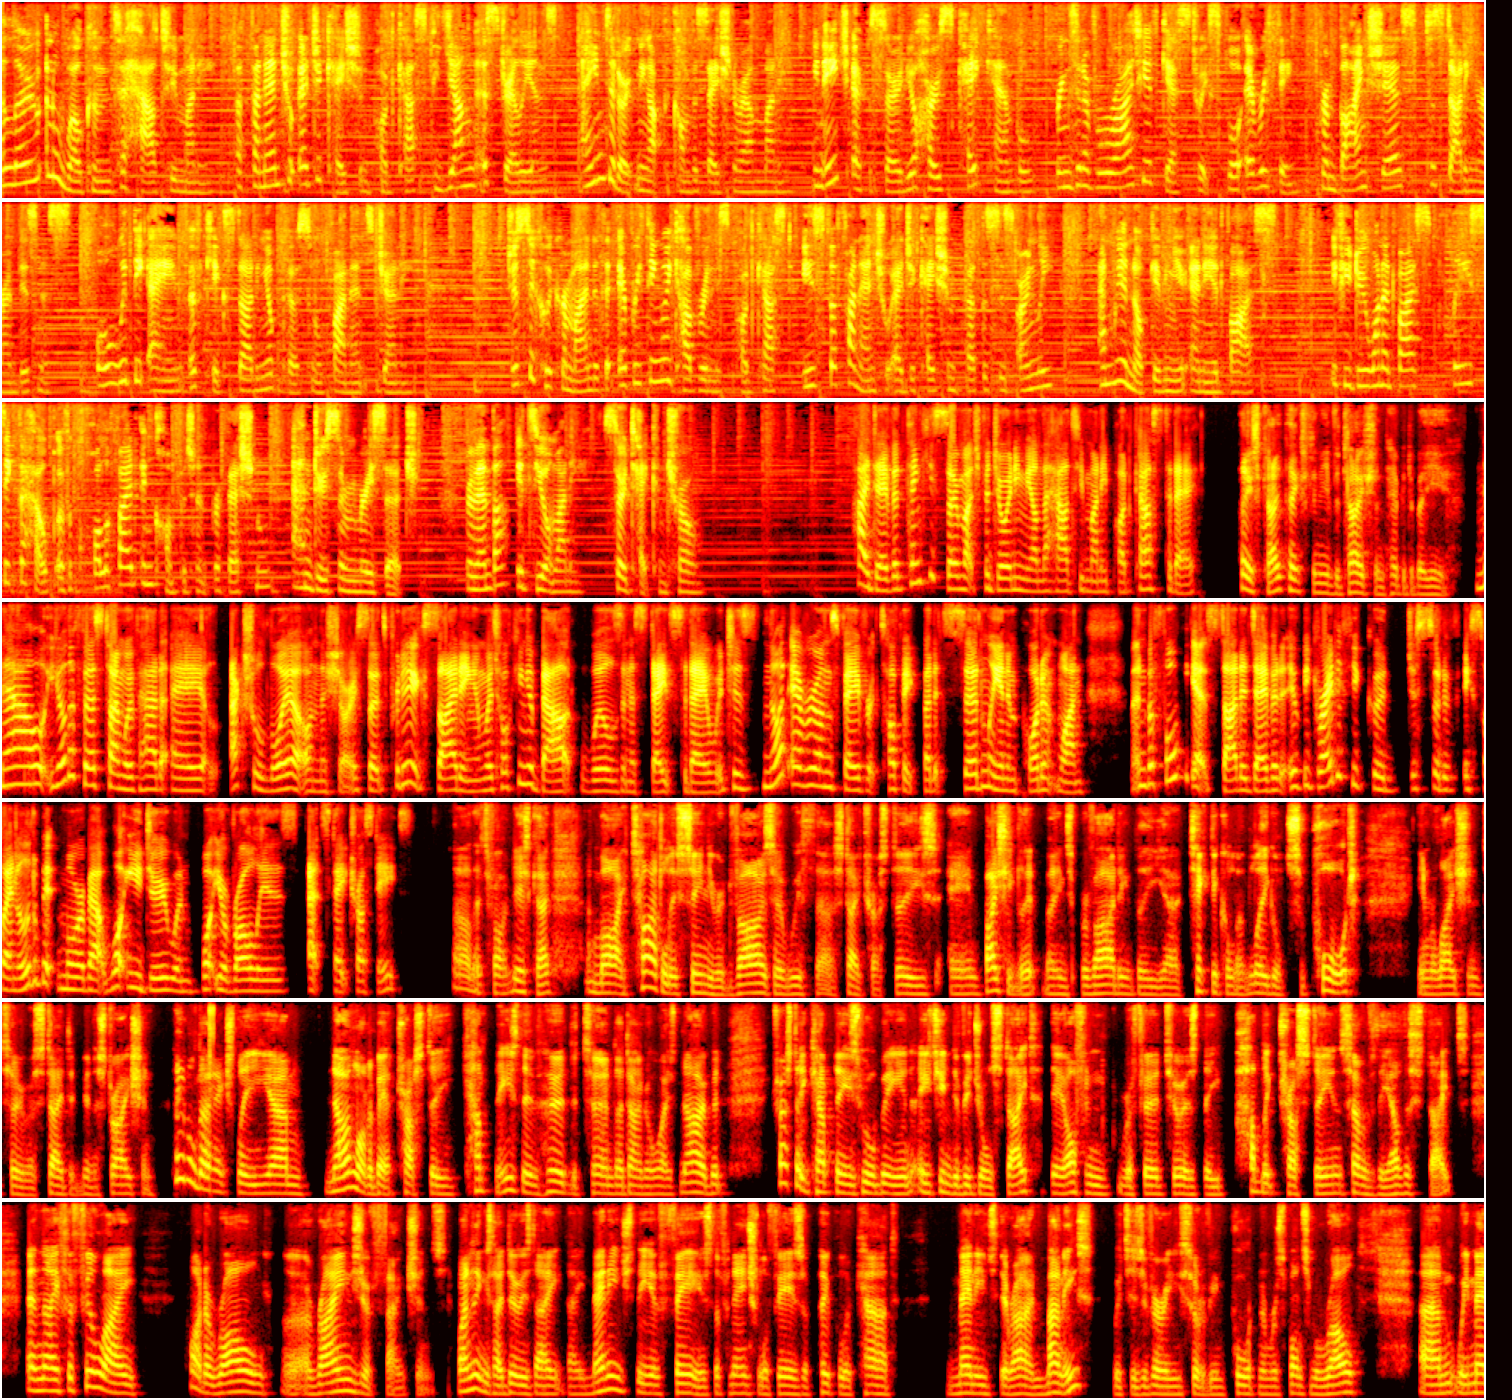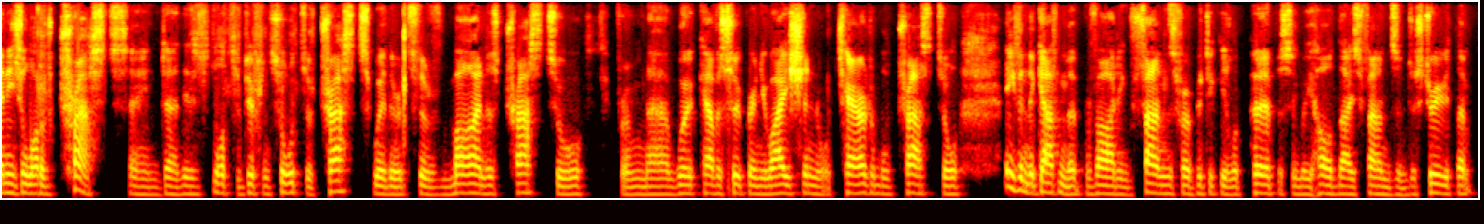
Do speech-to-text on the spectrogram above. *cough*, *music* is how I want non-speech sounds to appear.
Hello and welcome to How to Money, a financial education podcast for young Australians aimed at opening up the conversation around money. In each episode, your host, Kate Campbell, brings in a variety of guests to explore everything from buying shares to starting your own business, all with the aim of kickstarting your personal finance journey. Just a quick reminder that everything we cover in this podcast is for financial education purposes only, and we are not giving you any advice. If you do want advice, please seek the help of a qualified and competent professional and do some research. Remember, it's your money, so take control. Hi, David. Thank you so much for joining me on the How to Money podcast today. Thanks, Kate. Thanks for the invitation. Happy to be here. Now, you're the first time we've had a actual lawyer on the show, so it's pretty exciting and we're talking about wills and estates today, which is not everyone's favorite topic, but it's certainly an important one. And before we get started, David, it would be great if you could just sort of explain a little bit more about what you do and what your role is at State Trustees. Oh, that's fine. Yes, Kate. My title is Senior Advisor with uh, State Trustees, and basically it means providing the uh, technical and legal support in relation to a state administration. People don't actually um, know a lot about trustee companies. They've heard the term, they don't always know, but Trustee companies will be in each individual state. They're often referred to as the public trustee in some of the other states, and they fulfill a quite a role, uh, a range of functions. One of the things they do is they they manage the affairs, the financial affairs of people who can't manage their own monies, which is a very sort of important and responsible role. Um, we manage a lot of trusts, and uh, there's lots of different sorts of trusts, whether it's sort of minors' trusts or from uh, WorkCover superannuation or charitable trusts or even the government providing funds for a particular purpose and we hold those funds and distribute them.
